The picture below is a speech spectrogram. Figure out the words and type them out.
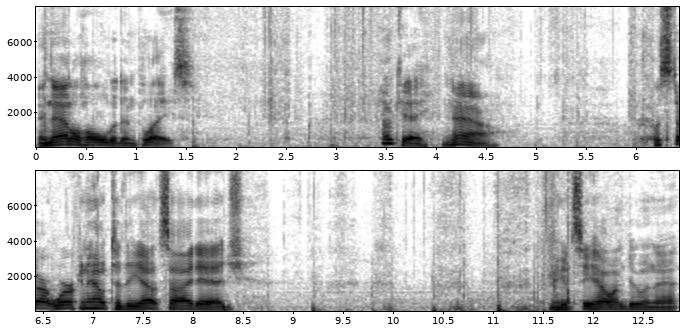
And that'll hold it in place. Okay, now let's start working out to the outside edge. You can see how I'm doing that.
